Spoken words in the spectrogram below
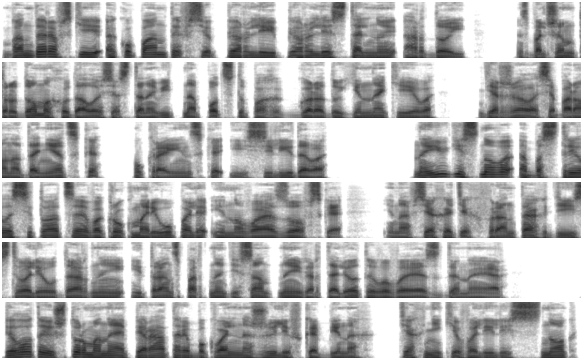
бандеровские оккупанты все перли и перли стальной ордой — с большим трудом их удалось остановить на подступах к городу Янакиево, держалась оборона Донецка, Украинска и Селидова. На юге снова обострилась ситуация вокруг Мариуполя и Новоазовска, и на всех этих фронтах действовали ударные и транспортно-десантные вертолеты ВВС ДНР. Пилоты и штурманы-операторы буквально жили в кабинах, техники валились с ног,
